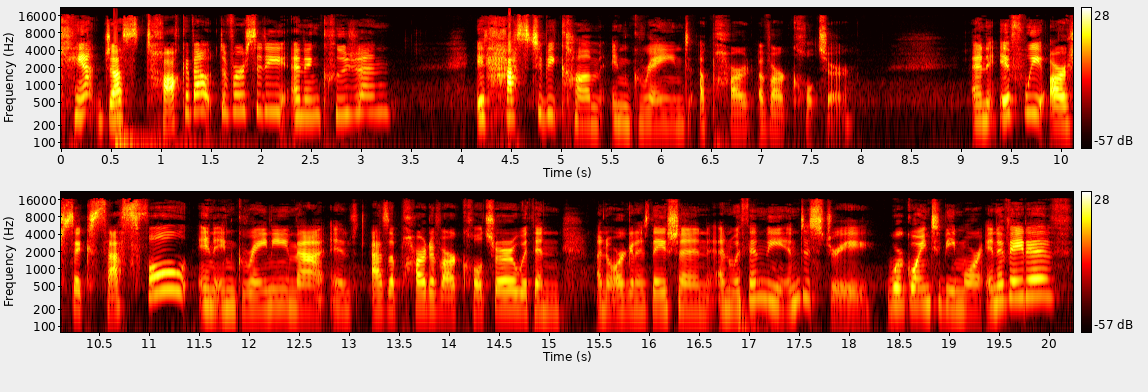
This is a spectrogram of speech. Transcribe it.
can't just talk about diversity and inclusion it has to become ingrained a part of our culture. And if we are successful in ingraining that as a part of our culture within an organization and within the industry, we're going to be more innovative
